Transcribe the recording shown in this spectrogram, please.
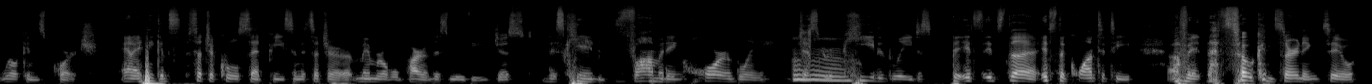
Wilkins' porch. And I think it's such a cool set piece and it's such a memorable part of this movie. Just this kid vomiting horribly, just Mhm. repeatedly. Just it's it's the it's the quantity of it that's so concerning too.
